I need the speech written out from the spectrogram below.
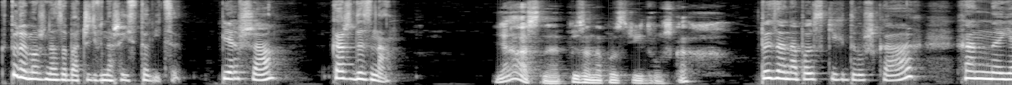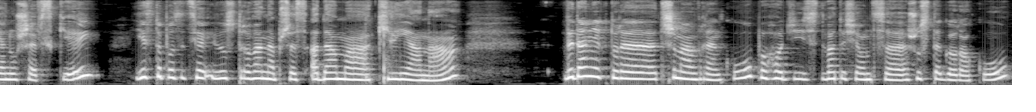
które można zobaczyć w naszej stolicy. Pierwsza, każdy zna. Jasne, pyza na polskich dróżkach. Pyza na polskich dróżkach Hanny Januszewskiej. Jest to pozycja ilustrowana przez Adama Kiliana. Wydanie, które trzymam w ręku, pochodzi z 2006 roku.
